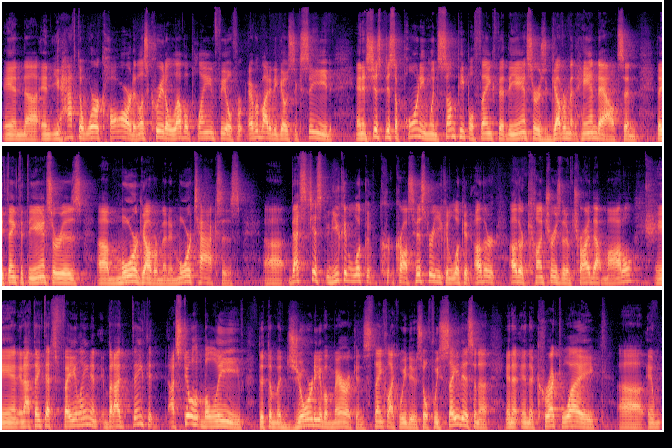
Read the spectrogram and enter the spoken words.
and, uh, and you have to work hard and let's create a level playing field for everybody to go succeed. And it's just disappointing when some people think that the answer is government handouts and they think that the answer is uh, more government and more taxes. Uh, that's just you can look across history you can look at other other countries that have tried that model and, and i think that's failing and, but i think that i still believe that the majority of americans think like we do so if we say this in a in, a, in the correct way uh, and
